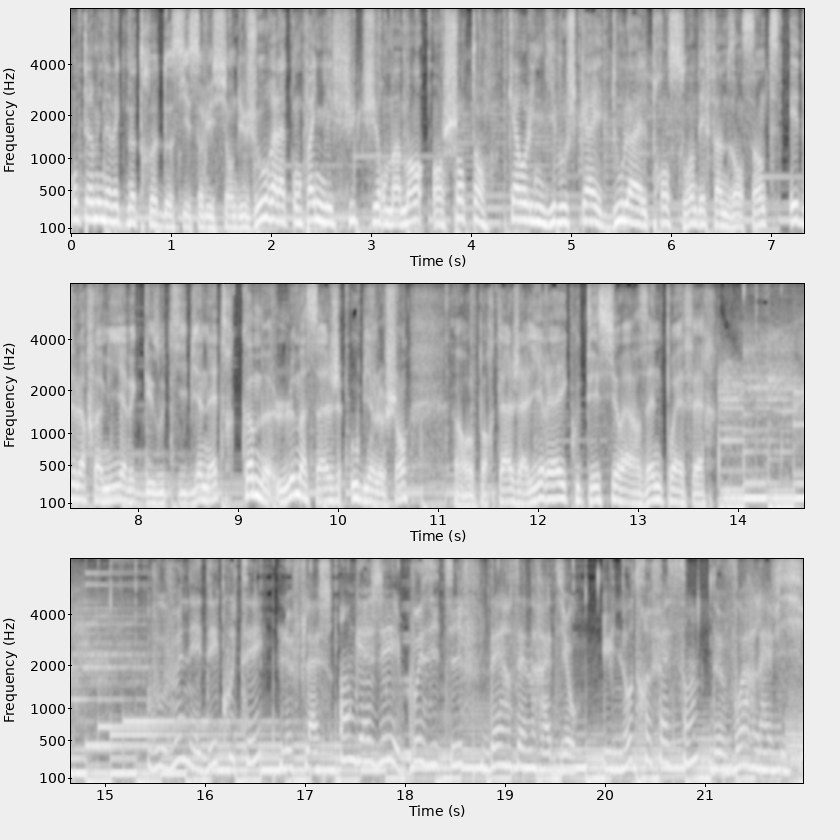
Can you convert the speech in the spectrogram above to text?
On termine avec notre dossier solution du jour. Elle accompagne les futures mamans en chantant. Caroline Divushka est doula. Elle prend soin des femmes enceintes et de leur famille avec des outils bien-être comme le massage ou bien le chant. Un reportage à lire et à écouter sur rzn.fr. Vous venez d'écouter le flash engagé et positif d'RZN Radio. Une autre façon de voir la vie.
